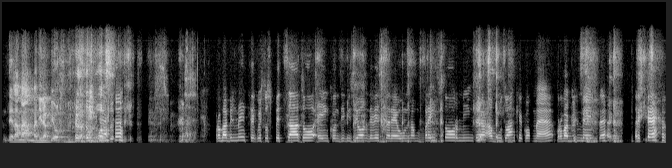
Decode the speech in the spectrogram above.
della mamma di Rabiot. posso... Probabilmente questo spezzato è in condivisione, deve essere un brainstorming avuto anche con me, probabilmente, perché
